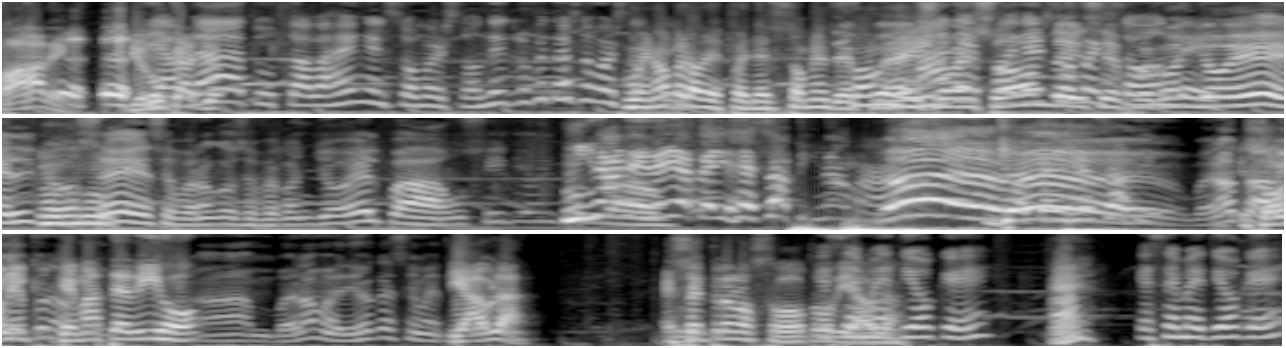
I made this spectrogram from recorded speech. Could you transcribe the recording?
bájale. Yo y nunca. habla, yo- tú estabas en el Summer Sunday. ¿Tú fuiste al Summer Sunday? Bueno, pero después del Summer Después Sunday. del Ah, Summer después del Sunday Summer se fue con Sunday. Joel. Yo Ujú. sé, se, fueron con, se fue con Joel para un sitio. Mira, nene, ya te dije eso a ti nada más. ¡Eh! Yo te dije eso a ti. Bueno, Sonic, bien, pero- ¿qué más te dijo? Ah, bueno, me dijo que se metió. Diabla. Eso entre nosotros, ¿Que se Diabla. metió qué? ¿Eh? ¿Que se metió qué?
